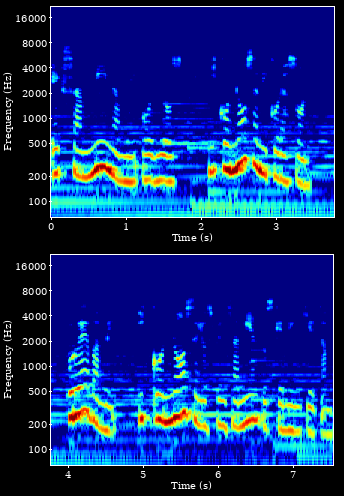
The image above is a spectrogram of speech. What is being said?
Examíname, oh Dios, y conoce mi corazón. Pruébame y conoce los pensamientos que me inquietan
